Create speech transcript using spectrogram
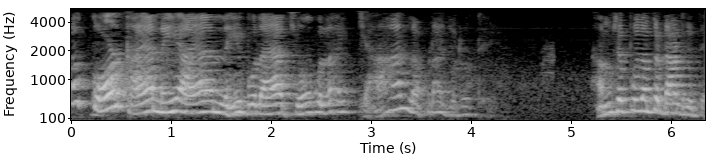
अब कौन खाया, नहीं आया, नहीं बुलाया, क्यों बुलाया? क्या लफड़ा ज़रूरत है? हमसे पूछा तो डांट देते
